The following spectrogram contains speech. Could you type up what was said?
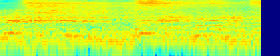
Where is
